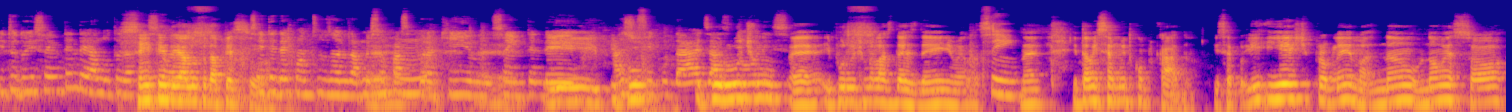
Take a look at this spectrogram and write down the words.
E tudo isso sem entender a luta da Sem pessoa. entender a luta da pessoa. Sem entender quantos anos a pessoa É. passa por aquilo, sem entender E, e as por, e dificuldades, por as último, dores. é, e por último, elas desdenham, elas Sim. né? Então isso é muito complicado. Isso é, e, e este problema não, não é só.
